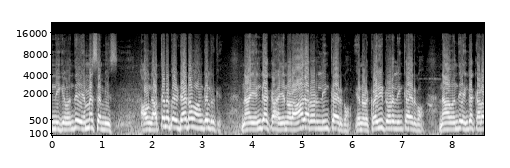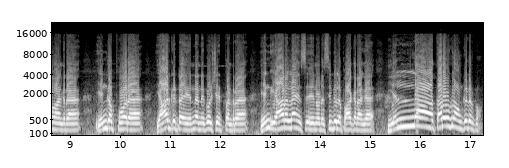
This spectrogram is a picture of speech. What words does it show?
இன்றைக்கி வந்து எம்எஸ்எம்இஸ் அவங்க அத்தனை பேர் டேட்டாவும் அவங்க கையில் இருக்குது நான் எங்கே க என்னோட ஆதாரோட லிங்க் ஆகிருக்கும் என்னோடய கிரெடிட்டோட லிங்க் ஆகிருக்கும் நான் வந்து எங்கே கடை வாங்குறேன் எங்கே போகிறேன் யார்கிட்ட என்ன நெகோஷியேட் பண்ணுறேன் எங் யாரெல்லாம் என்னோடய சி- என்னோட சிபிலை பார்க்குறாங்க எல்லா தரவுகளும் அவங்ககிட்ட இருக்கும்.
